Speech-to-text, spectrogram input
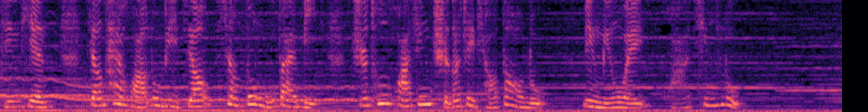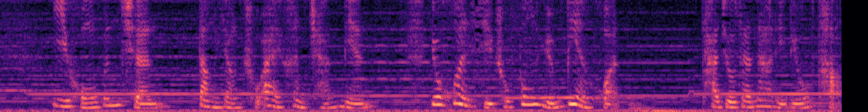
今天，将太华路立交向东五百米，直通华清池的这条道路。命名为华清路，一泓温泉荡漾出爱恨缠绵，又唤醒出风云变幻。它就在那里流淌，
